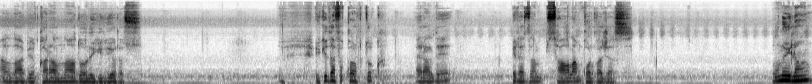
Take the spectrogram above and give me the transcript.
Allah bir karanlığa doğru gidiyoruz. İki defa korktuk. Herhalde birazdan sağlam korkacağız. O ne lan?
